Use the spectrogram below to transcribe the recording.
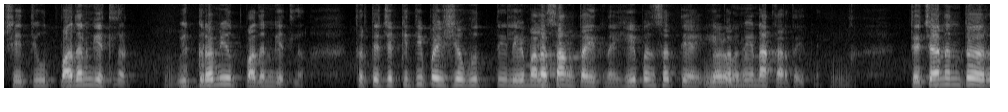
शेती उत्पादन घेतलं. विक्रमी उत्पादन घेतलं. तर त्याचे किती पैसे होतील हे मला सांगता येत नाही. हे पण सत्य आहे. हे पण मी नाकारता येत नाही. त्याच्यानंतर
